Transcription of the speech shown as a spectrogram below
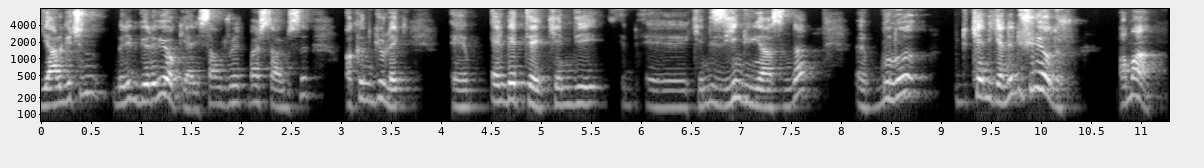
yargıçın böyle bir görevi yok. Yani İstanbul Cumhuriyet Başsavcısı Akın Gürlek e, elbette kendi e, kendi zihin dünyasında bunu kendi kendine düşünüyordur. Ama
